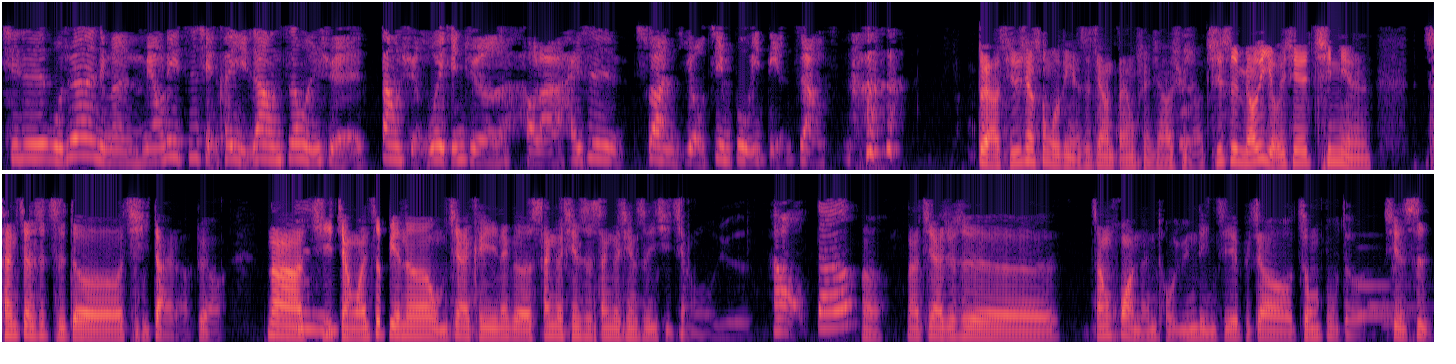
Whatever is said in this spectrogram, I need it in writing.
其实我觉得你们苗栗之前可以让曾文学当选，我已经觉得好啦，还是算有进步一点这样子。对啊，其实像宋国鼎也是这样当选下去的。其实苗栗有一些青年参政是值得期待了，对啊。那其实讲完这边呢，我们现在可以那个三个县市，三个县市一起讲了，我觉得。好的。嗯，那接下来就是彰化、南投、云林这些比较中部的县市。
